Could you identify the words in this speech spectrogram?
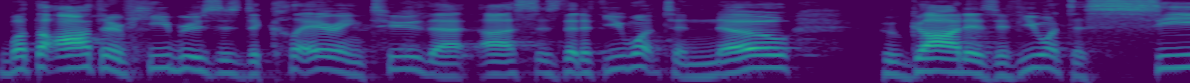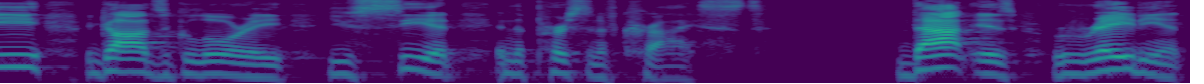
What the author of Hebrews is declaring to that, us is that if you want to know who God is, if you want to see God's glory, you see it in the person of Christ. That is radiant,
